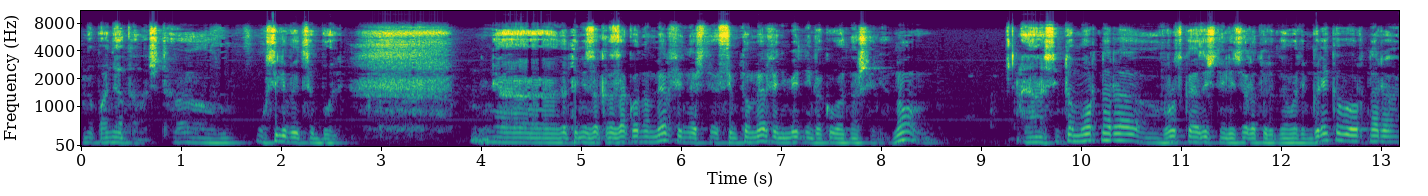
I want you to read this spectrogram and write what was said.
ну, понятно, значит, э, усиливается боль. Это не законом Мерфи, значит, симптом Мерфи не имеет никакого отношения. Но симптом Ортнера, в русскоязычной литературе говорим Грекова Ортнера,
